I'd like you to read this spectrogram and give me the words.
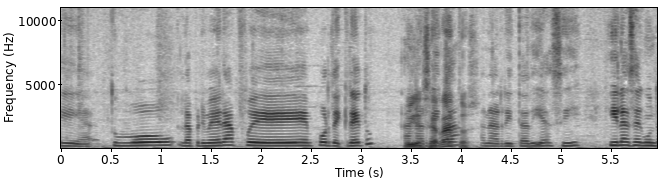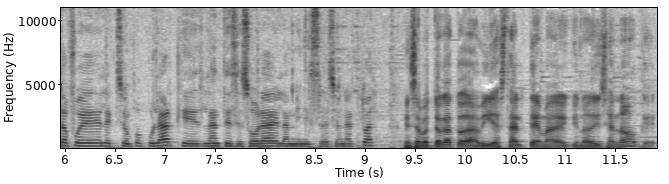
Sí, tuvo, la primera fue por decreto. Uy, hace ratos. Ana Rita Díaz, sí. Y la segunda fue elección popular, que es la antecesora de la administración actual. En Zapatoca todavía está el tema de que uno dice, no, que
